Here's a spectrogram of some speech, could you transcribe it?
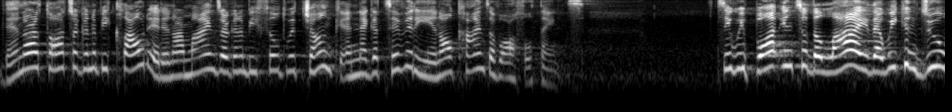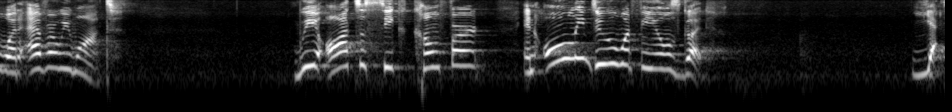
then our thoughts are going to be clouded and our minds are going to be filled with junk and negativity and all kinds of awful things. See, we bought into the lie that we can do whatever we want. We ought to seek comfort and only do what feels good. Yes.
